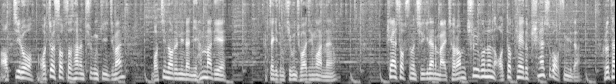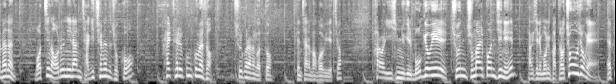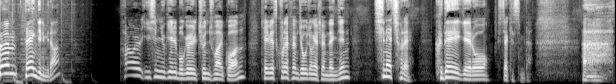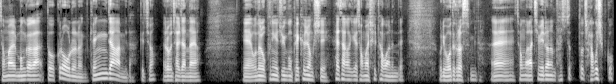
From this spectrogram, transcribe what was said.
억지로 어쩔 수 없어서 하는 출근길이지만 멋진 어른이란 이 한마디에 갑자기 좀 기분 좋아지는 것 같나요? 피할 수 없으면 즐기라는 말처럼 출근은 어떻게 해도 피할 수가 없습니다. 그렇다면은 멋진 어른이란 자기 최면도 좋고 칼퇴를 꿈꾸면서 출근하는 것도 괜찮은 방법이겠죠? 8월 26일 목요일 준 주말권 진입 당신의 morning 파트너 조우종의 FM 대행진입니다. 8월 26일 목요일 준 주말권 KBS Cool FM 조우종 FM 대행진 신해철의 그대에게로 시작했습니다. 아, 정말 뭔가가 또 끌어오르는 굉장합니다. 그렇죠? 여러분 잘 잤나요? 예, 오늘 오프닝의 주인공 백효정 씨 회사 가기가 정말 싫다고 하는데 우리 모두 그렇습니다. 예, 정말 아침에 일어나면 다시 또, 또 자고 싶고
